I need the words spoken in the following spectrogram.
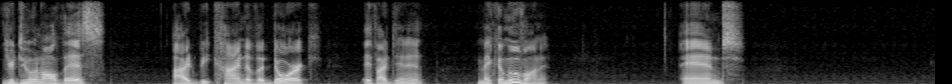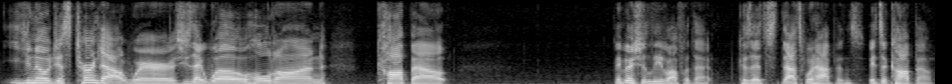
You're doing all this. I'd be kind of a dork if I didn't make a move on it. And, you know, just turned out where she's like, whoa, hold on, cop out. Maybe I should leave off with that because it's that's what happens. It's a cop out.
